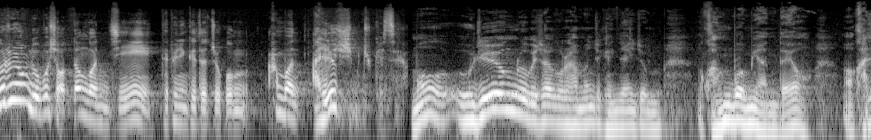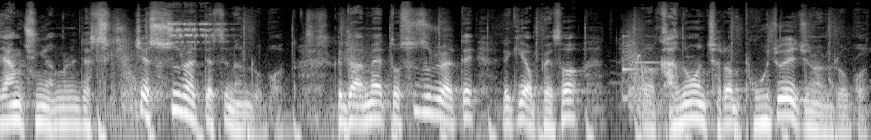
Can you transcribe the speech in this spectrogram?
의료용 로봇이 어떤 건지 대표님께서 조금 한번 알려주시면 좋겠어요. 뭐 의료용 로봇이라고 하면 이제 굉장히 좀 광범위한데요. 어, 가장 중요한 거는 이제 실제 수술할 때 쓰는 로봇. 그 다음에 또 수술을 할 때 이렇게 옆에서 어, 간호원처럼 보조해 주는 로봇.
